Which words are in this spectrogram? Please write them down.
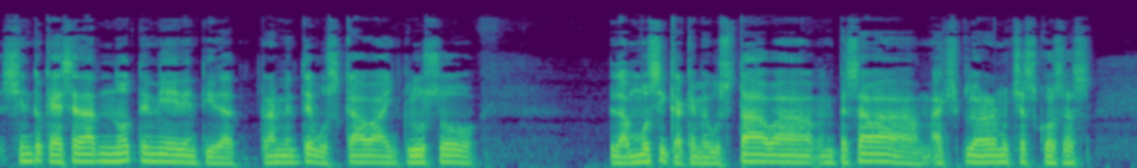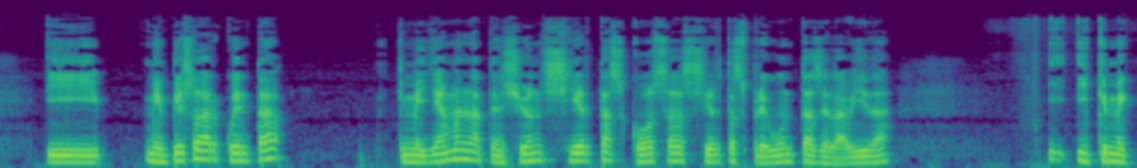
siento que a esa edad no tenía identidad. Realmente buscaba incluso la música que me gustaba, empezaba a explorar muchas cosas. Y me empiezo a dar cuenta que me llaman la atención ciertas cosas, ciertas preguntas de la vida y, que me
